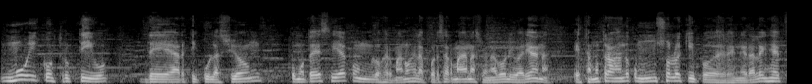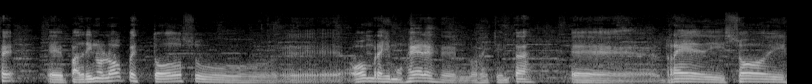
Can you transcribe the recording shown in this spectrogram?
muy constructivo de articulación, como te decía, con los hermanos de la Fuerza Armada Nacional Bolivariana. Estamos trabajando como un solo equipo, desde el general en jefe eh, Padrino López, todos sus eh, hombres y mujeres de las distintas eh, Redi, SODI,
